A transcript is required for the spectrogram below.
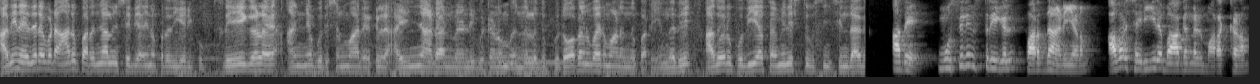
അതിനെതിരെ ഇവിടെ ആര് പറഞ്ഞാലും ശരി അതിനെ പ്രതികരിക്കും. സ്ത്രീകളെ അന്യപുരുഷന്മാരുടെ അഴിഞ്ഞാടാൻ വേണ്ടി വിടണം എന്നുള്ളത് പുരോഗമനപരമാണെന്ന് പറയുന്നത് അതൊരു പുതിയ ഫെമിനിസ്റ്റ് ചിന്താഗതി അതെ മുസ്ലിം സ്ത്രീകൾ പർദ്ദ അണിയണം അവർ ശരീരഭാഗങ്ങൾ മറക്കണം.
